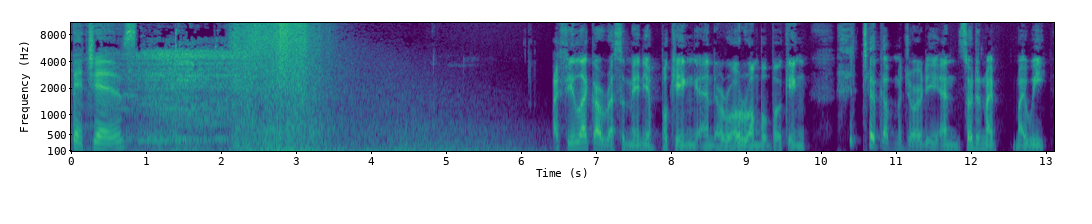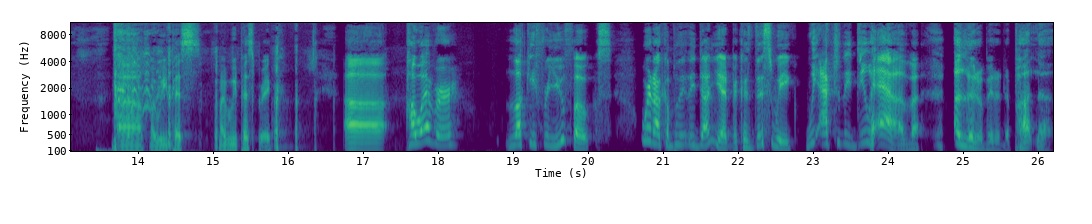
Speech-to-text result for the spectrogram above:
bitches. I feel like our WrestleMania booking and our Royal Rumble booking took up majority, and so did my my wee, uh, my wee piss, my wee piss break. Uh, however, lucky for you folks, we're not completely done yet because this week we actually do have a little bit of the potluck.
